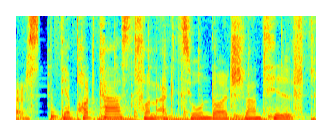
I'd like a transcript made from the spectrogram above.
Cares, der Podcast von Aktion Deutschland hilft.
